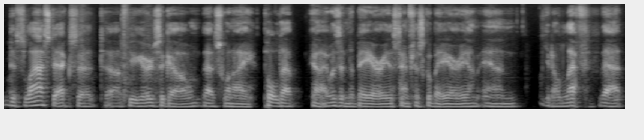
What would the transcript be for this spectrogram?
this last exit uh, a few years ago, that's when I pulled up. I was in the Bay Area, San Francisco Bay Area, and you know, left that,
